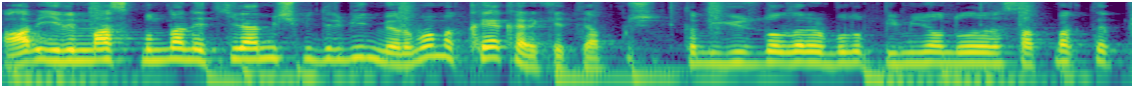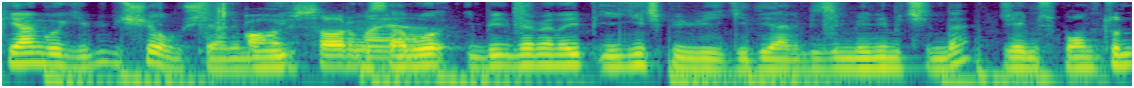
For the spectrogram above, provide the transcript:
Abi Elon Musk bundan etkilenmiş midir bilmiyorum ama kıyak hareket yapmış. Tabii 100 dolara bulup 1 milyon dolara satmak da piyango gibi bir şey olmuş yani. Abi sorma mesela ya. bu bilmemen ayıp ilginç bir bilgiydi yani bizim benim için de. James Bond'un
